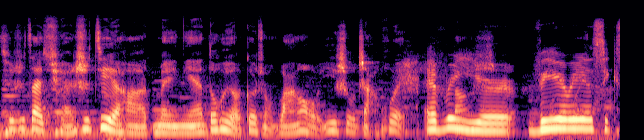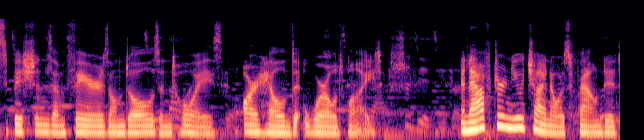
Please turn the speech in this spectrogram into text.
其实，在全世界哈，每年都会有各种玩偶艺术展会。Every year, various exhibitions and fairs on dolls and toys are held worldwide. And after New China was founded,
